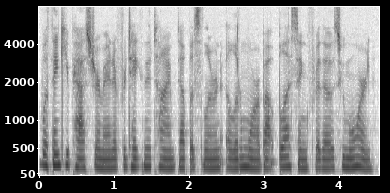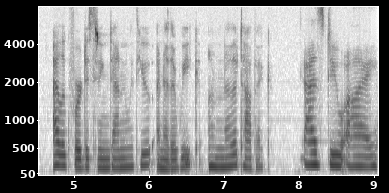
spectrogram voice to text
Well, thank you, Pastor Amanda, for taking the time to help us learn a little more about blessing for those who mourn. I look forward to sitting down with you another week on another topic as do I.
